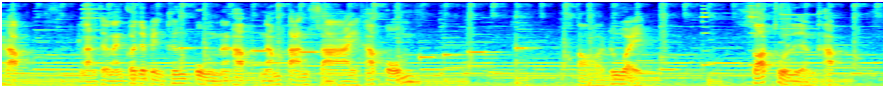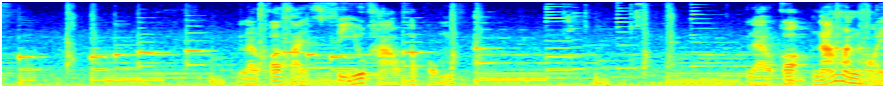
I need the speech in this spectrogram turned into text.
ครับ หลังจากนั้นก็จะเป็นเครื่องปรุงนะครับ น้ำตาลทรายครับผม ต่อด้วย ซอสถั่วเหลืองครับ แล้วก็ใส่ซีอิ๊วขาวครับผม แล้วก็น้ำมันหอย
